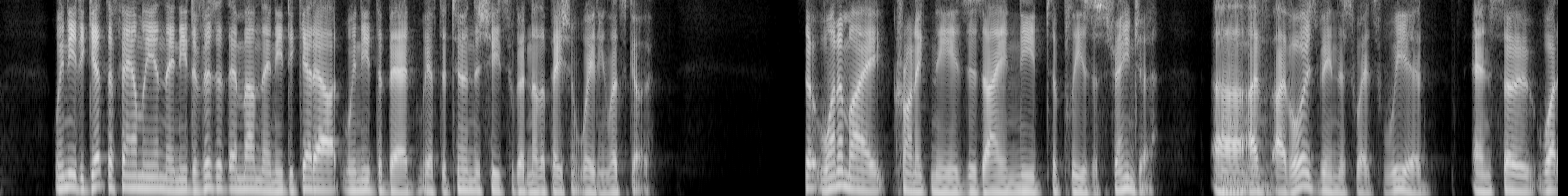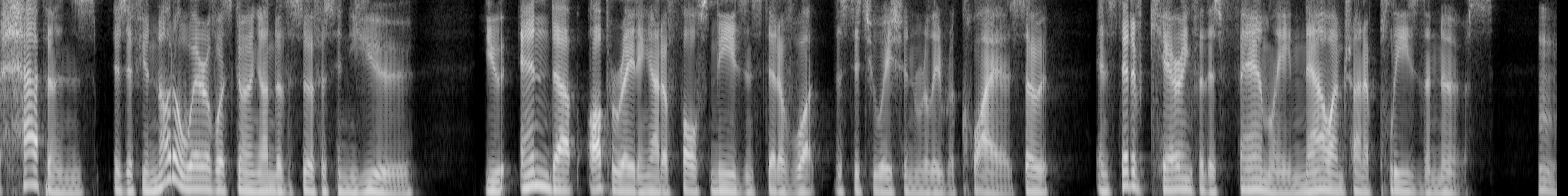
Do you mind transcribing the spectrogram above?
We need to get the family in. They need to visit their mom. They need to get out. We need the bed. We have to turn the sheets. We've got another patient waiting. Let's go. So, one of my chronic needs is I need to please a stranger. Uh, mm. I've, I've always been this way. It's weird. And so, what happens is if you're not aware of what's going under the surface in you, you end up operating out of false needs instead of what the situation really requires. So instead of caring for this family, now I'm trying to please the nurse. Hmm.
